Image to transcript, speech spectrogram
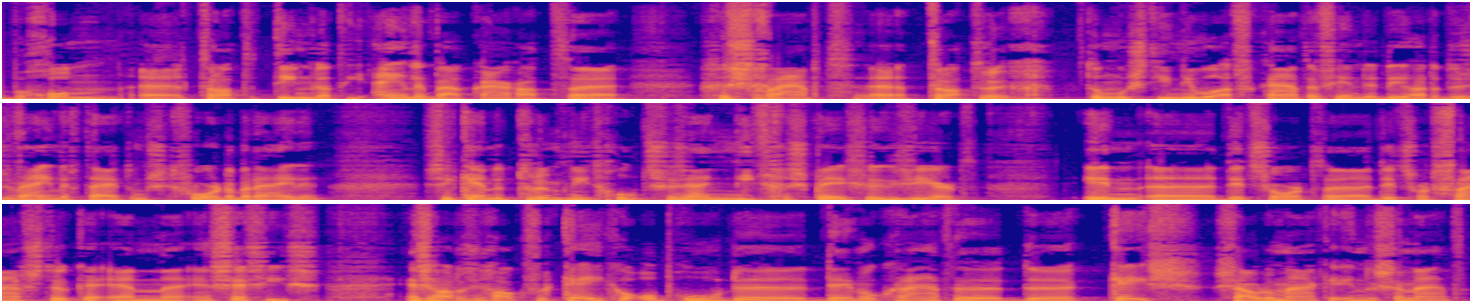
begon, trad het team dat hij eindelijk bij elkaar had geschraapt, trad terug. Toen moest hij nieuwe advocaten vinden. Die hadden dus weinig tijd om zich voor te bereiden. Ze kenden Trump niet goed. Ze zijn niet gespecialiseerd in uh, dit, soort, uh, dit soort vraagstukken en, uh, en sessies. En ze hadden zich ook verkeken op hoe de Democraten de case zouden maken in de Senaat.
